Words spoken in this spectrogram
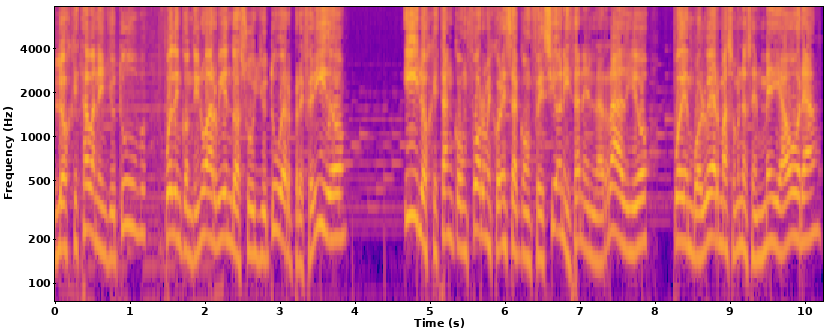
Los que estaban en YouTube pueden continuar viendo a su youtuber preferido. Y los que están conformes con esa confesión y están en la radio pueden volver más o menos en media hora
